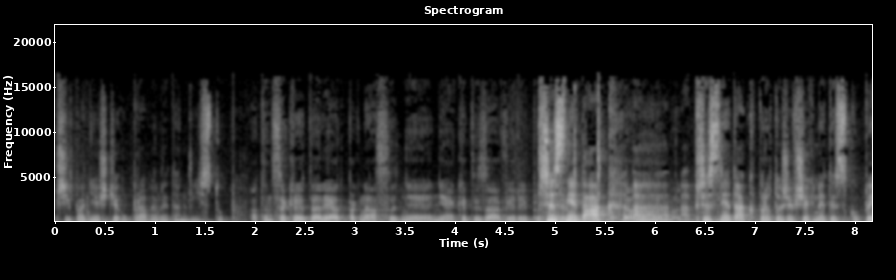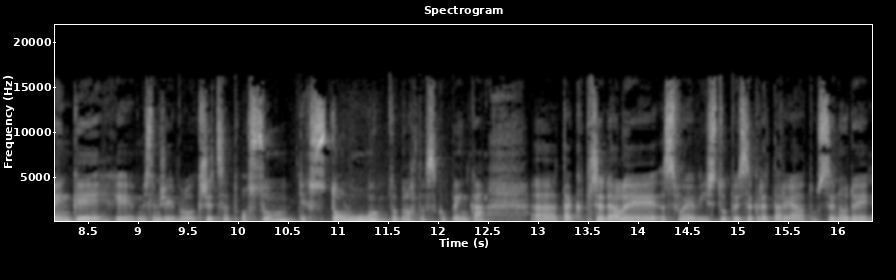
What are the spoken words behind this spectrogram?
případně ještě upravili ten výstup. A ten sekretariát pak následně nějaké ty závěry? Prostě přesně tak, a, přesně tak, protože všechny ty skupinky, myslím, že jich bylo 38, těch stolů, to byla ta skupinka, eh, tak předali svoje výstupy sekretariátu synody,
